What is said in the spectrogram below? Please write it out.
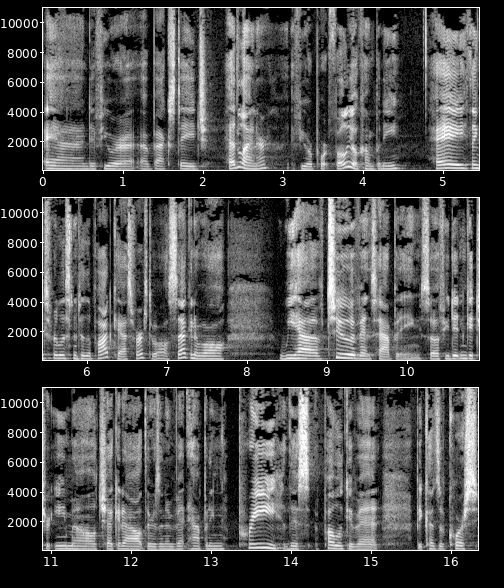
And if you're a, a backstage headliner if you're a portfolio company hey thanks for listening to the podcast first of all. Second of all we have two events happening. So if you didn't get your email check it out. There's an event happening pre this public event because of course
